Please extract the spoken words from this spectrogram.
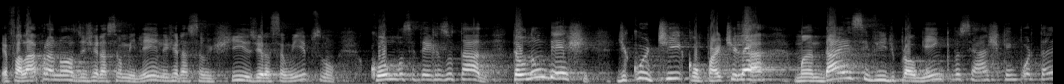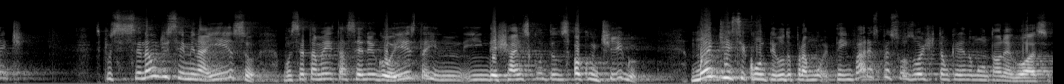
É falar para nós da geração milênio, geração X, geração Y, como você tem resultado. Então não deixe de curtir, compartilhar, mandar esse vídeo para alguém que você acha que é importante. Se você não disseminar isso, você também está sendo egoísta em deixar esse conteúdo só contigo. Mande esse conteúdo para. Tem várias pessoas hoje que estão querendo montar um negócio.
